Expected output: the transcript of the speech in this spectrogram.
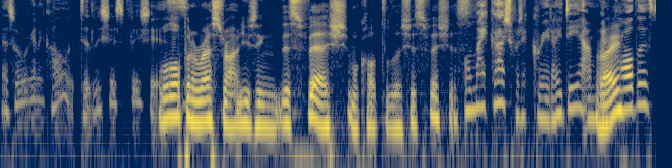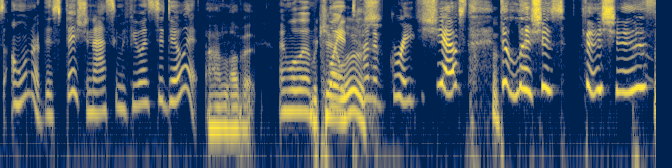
That's what we're going to call it. Delicious fishes. We'll open a restaurant using this fish, and we'll call it Delicious Fishes. Oh my gosh, what a great idea. I'm going Right? to call this owner of this fish and ask him if he wants to do it. I love it. And we'll We employ a lose. ton of great chefs. Delicious fishes.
